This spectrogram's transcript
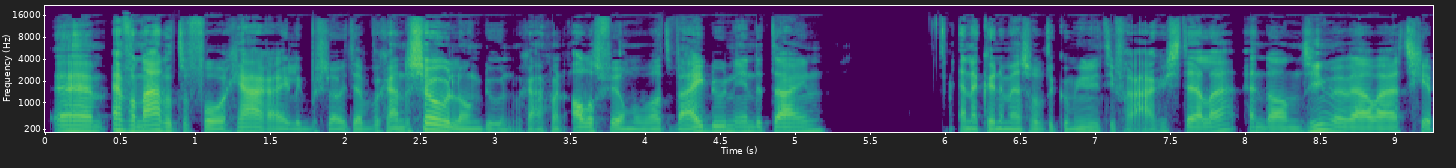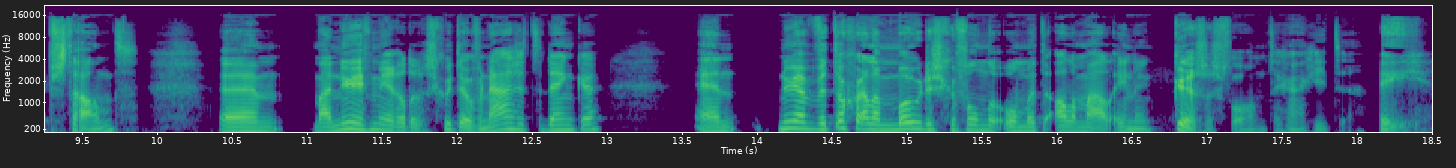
Ehm, en vandaar dat we vorig jaar eigenlijk besloten hebben, we gaan de solo-long doen. We gaan gewoon alles filmen wat wij doen in de tuin. En dan kunnen mensen op de community vragen stellen. En dan zien we wel waar het schip strandt. Ehm, maar nu heeft Merel er eens goed over na zitten denken. En nu hebben we toch wel een modus gevonden om het allemaal in een cursusvorm te gaan gieten. Hey.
